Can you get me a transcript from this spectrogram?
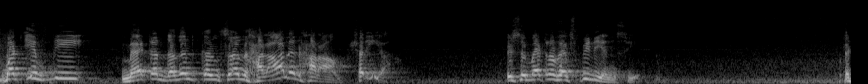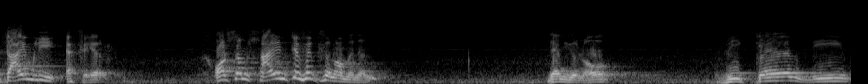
But if the matter doesn't concern halal and haram, Sharia, it's a matter of expediency, a timely affair, or some scientific phenomenon, then you know, we can leave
